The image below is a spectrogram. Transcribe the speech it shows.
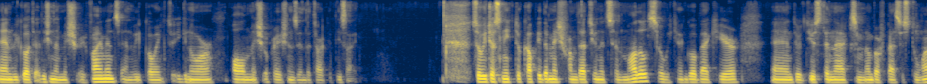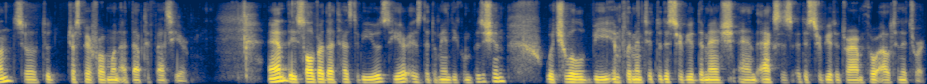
and we go to additional mesh refinements and we're going to ignore all mesh operations in the target design. So we just need to copy the mesh from that unit cell model. So we can go back here and reduce the maximum number of passes to one. So to just perform one adaptive pass here. And the solver that has to be used here is the domain decomposition, which will be implemented to distribute the mesh and access a distributed RAM throughout a network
